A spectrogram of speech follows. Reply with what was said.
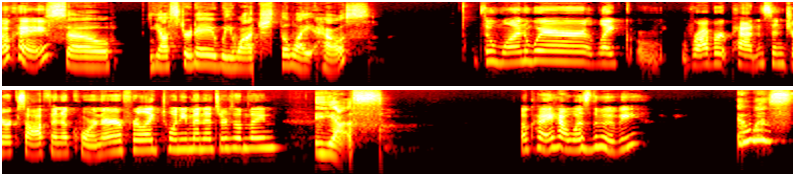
Okay. So yesterday we watched The Lighthouse. The one where like Robert Pattinson jerks off in a corner for like 20 minutes or something. Yes, Okay, how was the movie? it was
